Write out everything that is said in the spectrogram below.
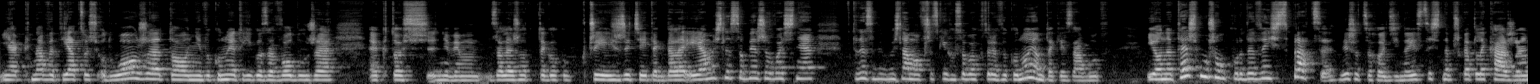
jak nawet ja coś odłożę, to nie wykonuję takiego zawodu, że e, ktoś, nie wiem, zależy od tego, czyjeś życie i tak dalej. I ja myślę sobie, że właśnie wtedy sobie myślałam o wszystkich osobach, które wykonują taki zawód. I one też muszą, kurde, wyjść z pracy. Wiesz o co chodzi? No jesteś na przykład lekarzem,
